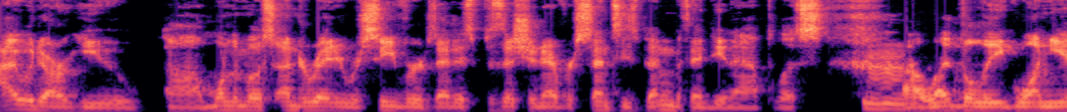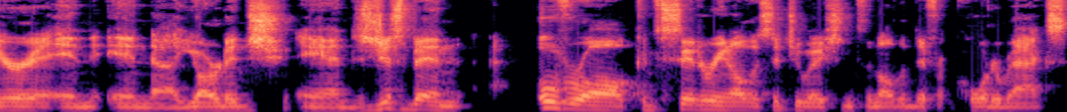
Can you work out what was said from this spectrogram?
I would argue, um, one of the most underrated receivers at his position ever since he's been with Indianapolis. Mm-hmm. Uh, led the league one year in in uh, yardage, and has just been overall considering all the situations and all the different quarterbacks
